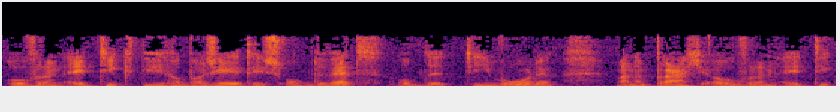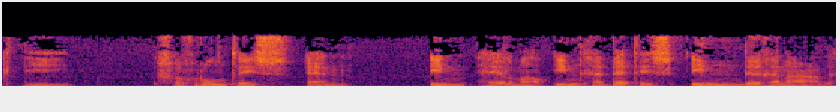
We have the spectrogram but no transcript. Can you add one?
over een ethiek die gebaseerd is op de wet, op de tien woorden, maar dan praat je over een ethiek die gegrond is en in, helemaal ingebed is in de genade.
